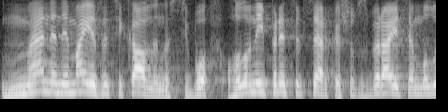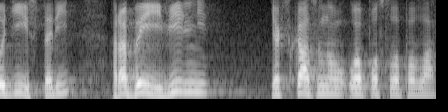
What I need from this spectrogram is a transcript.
в мене немає зацікавленості. Бо головний принцип церкви, що збираються молоді і старі, раби і вільні, як сказано у апостола Павла,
